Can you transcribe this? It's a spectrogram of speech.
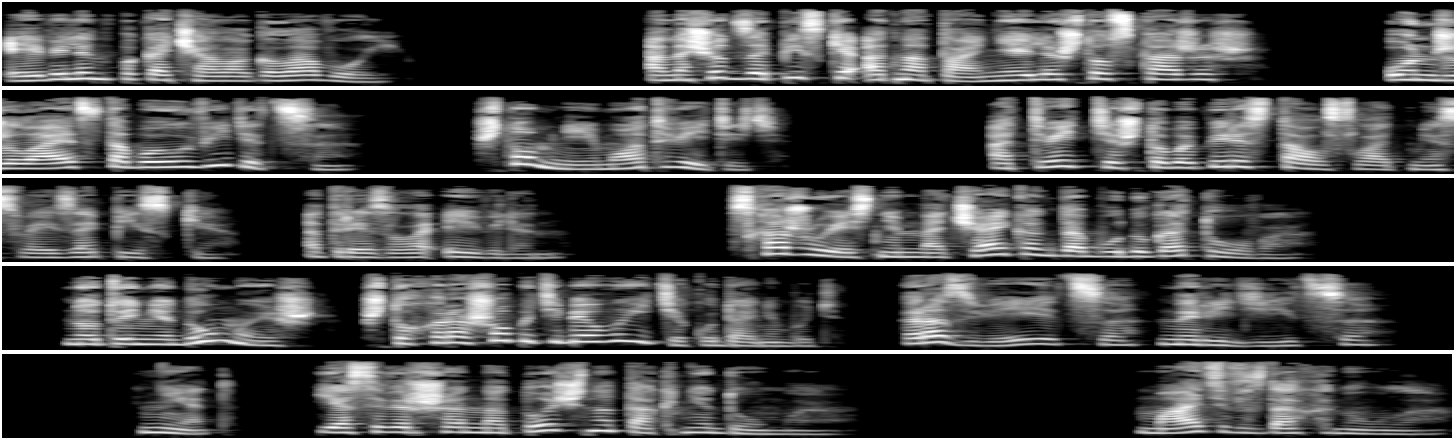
Эвелин покачала головой. А насчет записки от Натаниэля что скажешь? Он желает с тобой увидеться. Что мне ему ответить? Ответьте, чтобы перестал слать мне свои записки, отрезала Эвелин. Схожу я с ним на чай, когда буду готова. Но ты не думаешь, что хорошо бы тебе выйти куда-нибудь, развеяться, нарядиться? Нет, я совершенно точно так не думаю. Мать вздохнула.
